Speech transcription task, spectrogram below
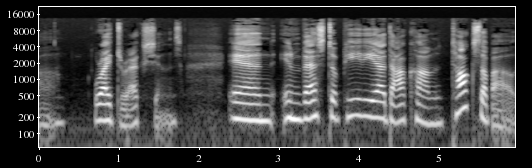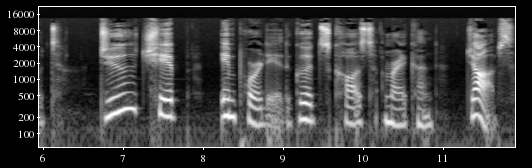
uh, right directions. And Investopedia.com talks about do cheap imported goods cost American jobs?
